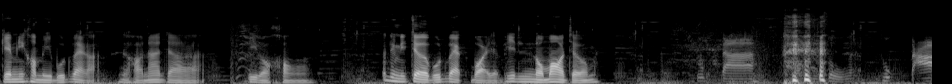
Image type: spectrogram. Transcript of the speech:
เกมนี้เขามีบูทแบกอะเดี๋ยวเขาน่าจะรีบเอาของก็จริงๆเจอบูทแบกบ่อยอะพี่ normal เจอไหมทุกตา สูงอะทุกตา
